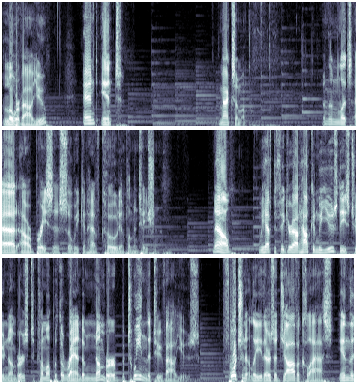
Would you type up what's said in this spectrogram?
lower value, and int maximum. And then let's add our braces so we can have code implementation. Now, we have to figure out how can we use these two numbers to come up with a random number between the two values. Fortunately, there's a Java class in the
